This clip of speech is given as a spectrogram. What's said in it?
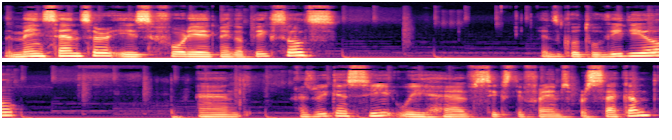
The main sensor is 48 megapixels. Let's go to video and as we can see, we have 60 frames per second.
